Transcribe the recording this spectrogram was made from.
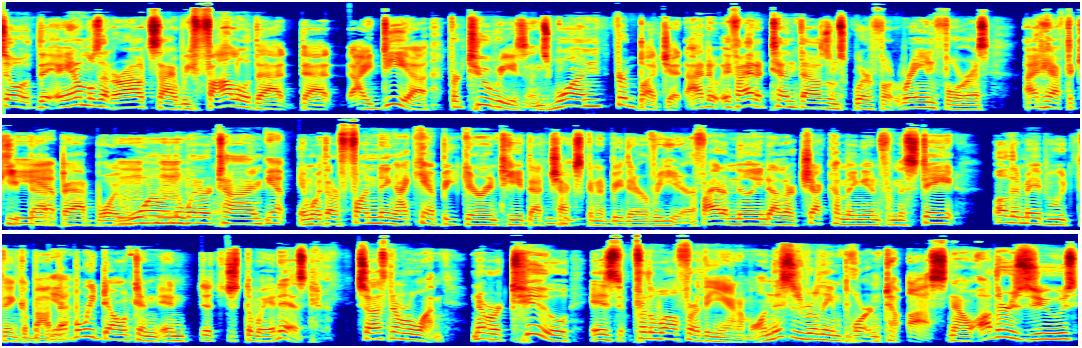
So the animals that are outside, we follow that that idea for two reasons. One, for budget. I don't if I had a ten thousand square foot rainforest, I'd have to keep that bad boy warm in the Mhm. wintertime. Yep. And with our funding, I can't be guaranteed that check's going to be there every year. If I had a million dollar check coming in from the state, well, then maybe we'd think about Yeah. that, but we don't, and, and it's just the way it is. So that's number one. Number two is for the welfare of the animal, and this is really important to us. Now, other zoos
